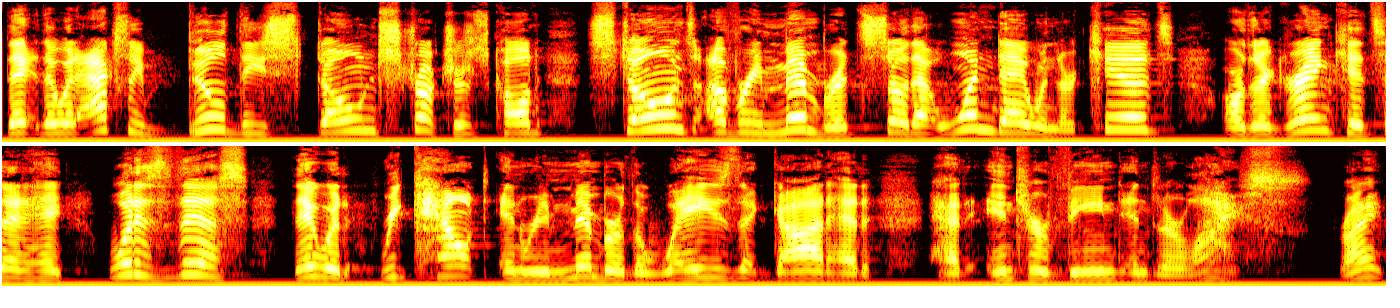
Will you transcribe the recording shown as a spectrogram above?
they, they would actually build these stone structures called stones of remembrance so that one day when their kids or their grandkids said, Hey, what is this? They would recount and remember the ways that God had, had intervened into their lives, right?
